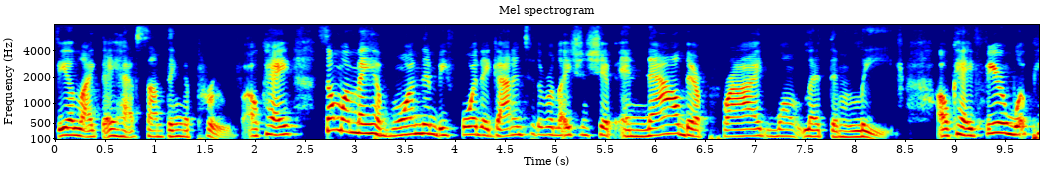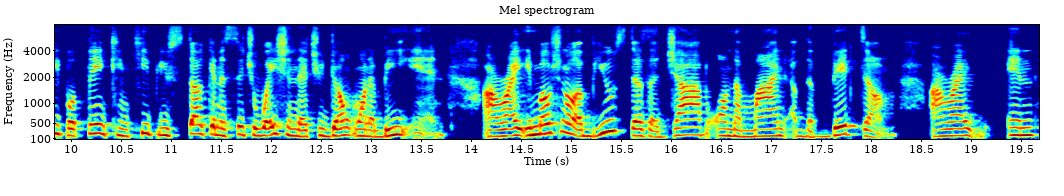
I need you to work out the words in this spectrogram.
feel like they have something to prove. Okay. Someone may have warned them before they got into the relationship, and now their pride won't let them leave. Okay. Fear what people think can keep you stuck in a situation that you don't want to be in. All right. Emotional abuse does a job on the mind of the victim. All right. And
